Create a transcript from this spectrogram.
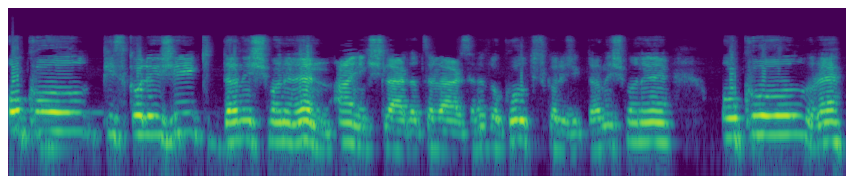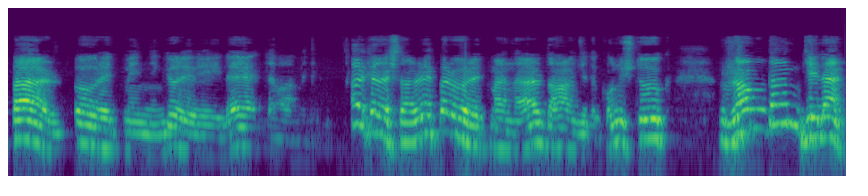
okul psikolojik danışmanının aynı kişilerde hatırlarsanız okul psikolojik danışmanı okul rehber öğretmeninin görevleriyle devam edelim. Arkadaşlar rehber öğretmenler daha önce de konuştuk. RAM'dan gelen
